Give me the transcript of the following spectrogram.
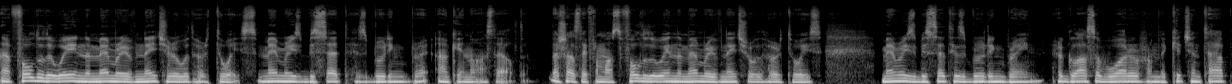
Uh, folded away in the memory of nature with her toys. Memories beset his brooding brain. Ok, no, asta e altă. Dar și asta e frumos. Folded away in the memory of nature with her toys. Memories beset his brooding brain. Her glass of water from the kitchen tap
